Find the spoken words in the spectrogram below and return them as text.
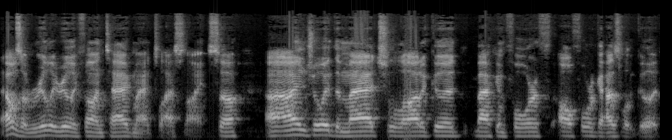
That was a really really fun tag match last night. So I enjoyed the match. A lot of good back and forth. All four guys look good.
